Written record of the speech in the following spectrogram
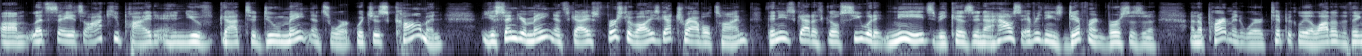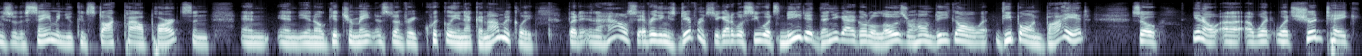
Um, let's say it's occupied and you've got to do maintenance work, which is common. You send your maintenance guys. First of all, he's got travel time. Then he's got to go see what it needs because in a house everything's different versus a, an apartment where typically a lot of the things are the same and you can stockpile parts and and and you know get your maintenance done very quickly and economically. But in a house everything's different. So you got to go see what's needed. Then you got to go to Lowe's or Home Depot, Depot and buy it. So you know, uh, uh, what what should take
